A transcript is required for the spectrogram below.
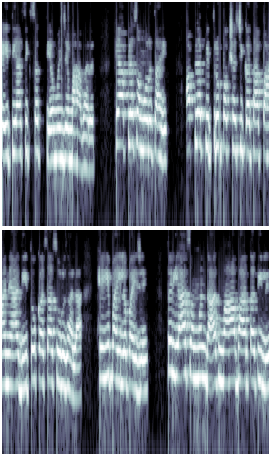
ऐतिहासिक सत्य म्हणजे महाभारत. हे आपल्या समोरच आहे. आपल्या पितृपक्षाची कथा पाहण्याआधी तो कसा सुरू झाला हेही पाहिलं पाहिजे. तर या संबंधात महाभारतातील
